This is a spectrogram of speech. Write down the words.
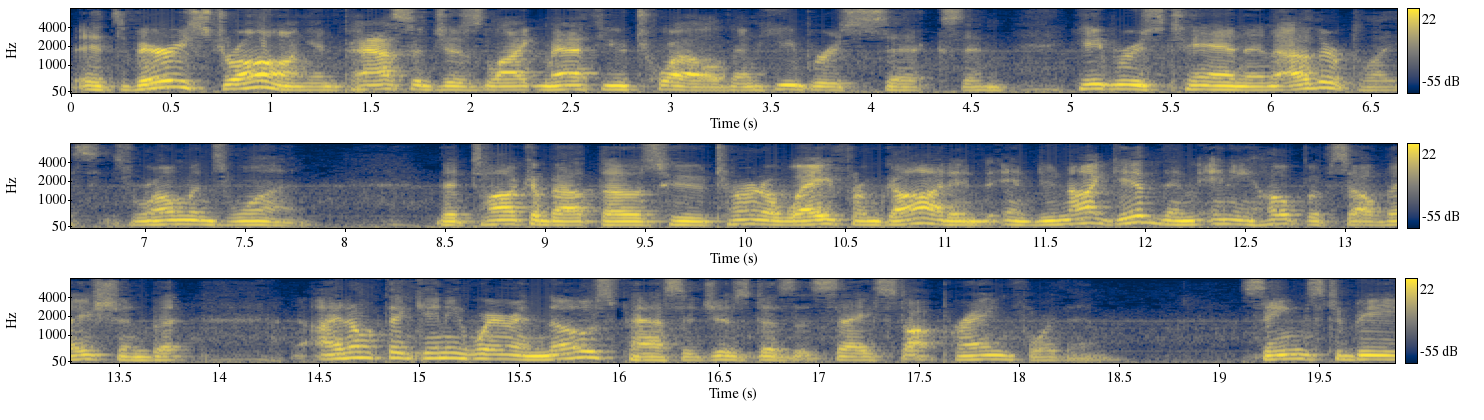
It's very strong in passages like Matthew 12 and Hebrews 6 and Hebrews 10 and other places, Romans 1, that talk about those who turn away from God and, and do not give them any hope of salvation. But I don't think anywhere in those passages does it say stop praying for them. Seems to be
